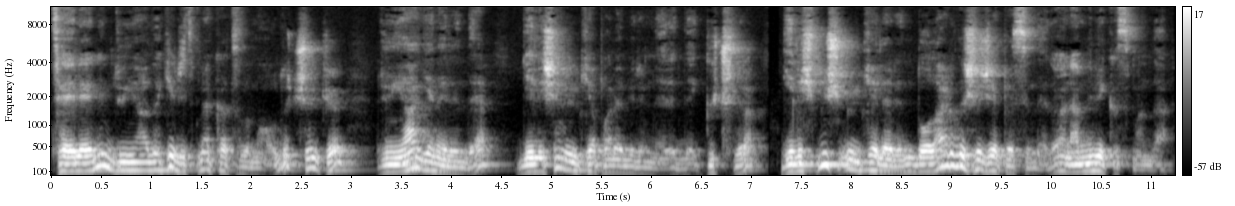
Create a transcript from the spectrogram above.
TL'nin dünyadaki ritme katılımı oldu. Çünkü dünya genelinde gelişen ülke para birimlerinde güçlü, gelişmiş ülkelerin dolar dışı cephesinde de önemli bir kısmında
